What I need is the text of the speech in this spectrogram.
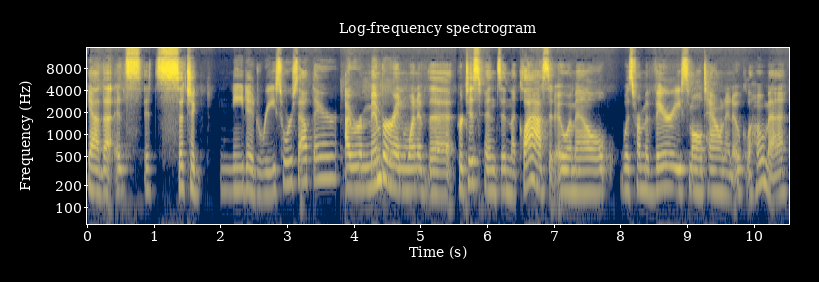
Yeah, that it's it's such a needed resource out there. I remember in one of the participants in the class at OML was from a very small town in Oklahoma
